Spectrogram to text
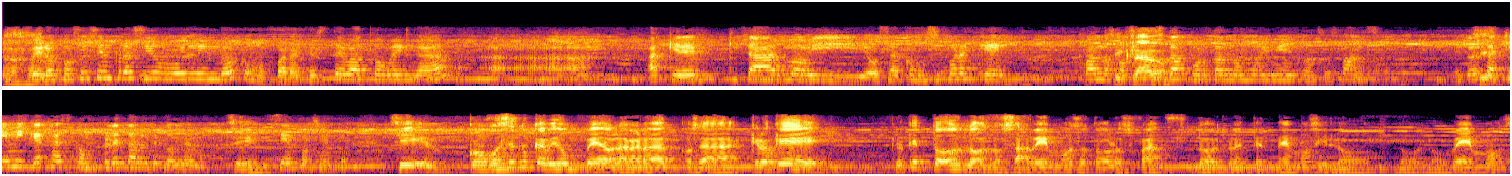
Ajá. Pero José siempre ha sido muy lindo como para que este vato venga a, a querer quitarlo y, o sea, como si fuera que cuando Sí, José claro. se está portando muy bien con sus fans. Entonces Sí. aquí mi queja es completamente con Memo. Sí. 100%. Sí, con José nunca ha habido un pedo, la verdad. O sea, creo que creo que todos lo, lo sabemos, o todos los fans lo, lo entendemos y lo, lo, vemos.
